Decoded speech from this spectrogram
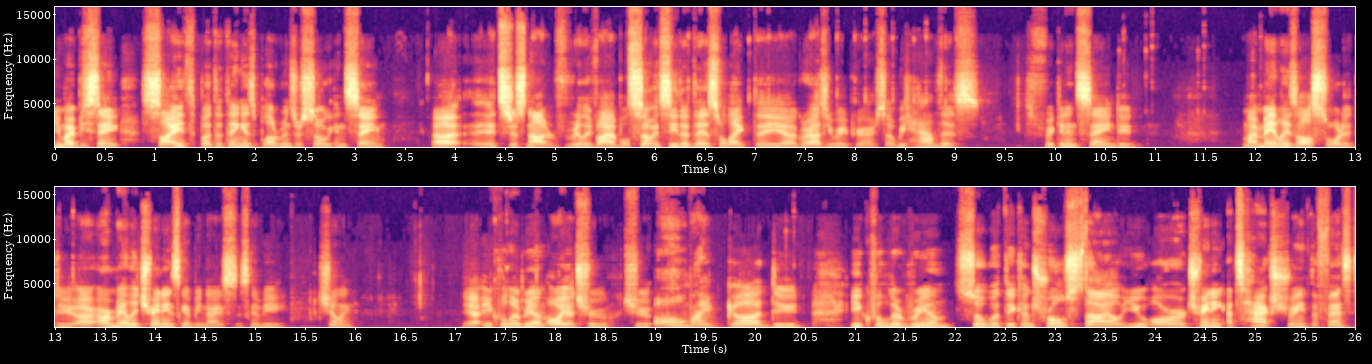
You might be saying Scythe, but the thing is Blood Runes are so insane. Uh, it's just not really viable. So it's either this or like the uh, Rapier. So we have this. It's freaking insane, dude. My melee is all sorted, dude. Our, our melee training is going to be nice. It's going to be chilling. Yeah, equilibrium. Oh yeah, true, true. Oh my god, dude. Equilibrium. So with the control style, you are training attack, strength, defense,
